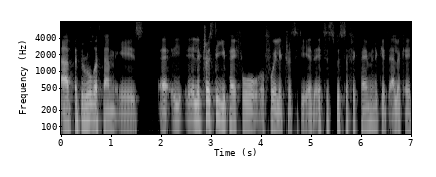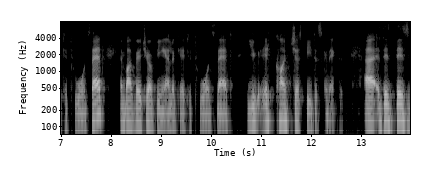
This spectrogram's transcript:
Uh, but the rule of thumb is uh, electricity you pay for for electricity. It, it's a specific payment. It gets allocated towards that. And by virtue of being allocated towards that you it can't just be disconnected uh, there's, there's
